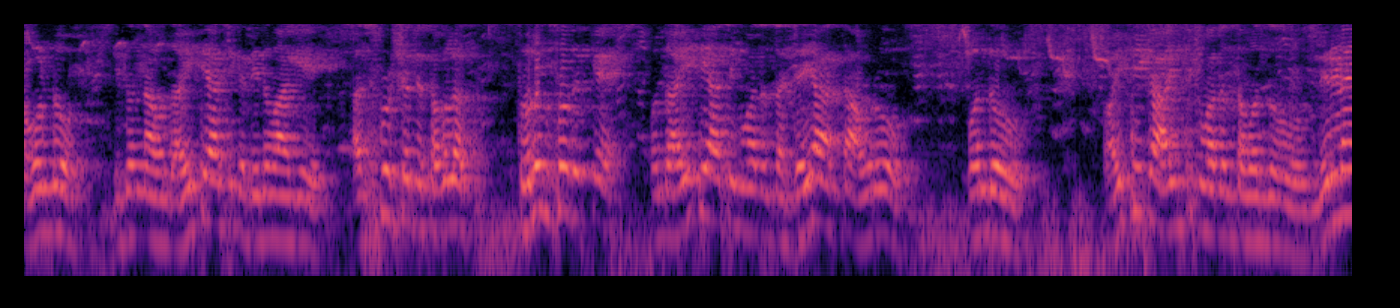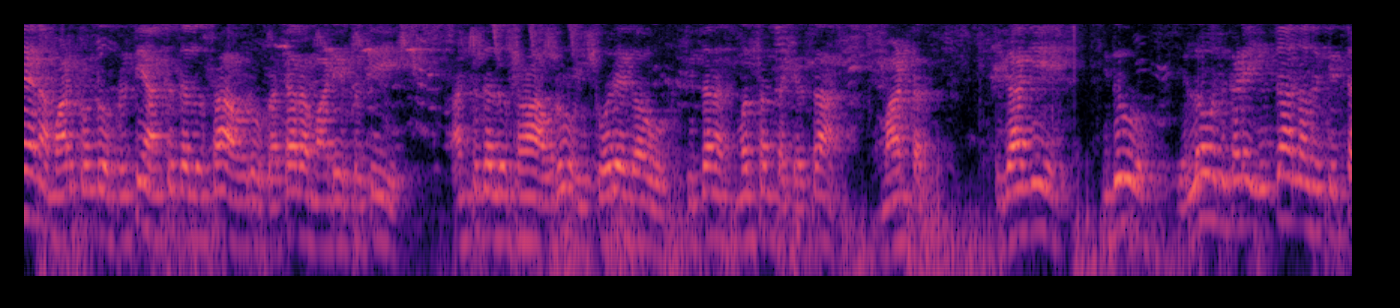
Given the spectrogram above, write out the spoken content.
ತಗೊಂಡು ಇದನ್ನು ಒಂದು ಐತಿಹಾಸಿಕ ದಿನವಾಗಿ ಅಸ್ಪೃಶ್ಯತೆ ತಗೊಲ, ತೊಲಗಿಸೋದಕ್ಕೆ ಒಂದು ಐತಿಹಾಸಿಕವಾದಂಥ ಜಯ ಅಂತ ಅವರು ಒಂದು ಐತಿಹಿಕ ಐತಿಹಾಸಿಕವಾದಂಥ ಒಂದು ನಿರ್ಣಯನ ಮಾಡಿಕೊಂಡು ಪ್ರತಿ ಹಂತದಲ್ಲೂ ಸಹ ಅವರು ಪ್ರಚಾರ ಮಾಡಿ ಪ್ರತಿ ಹಂತದಲ್ಲೂ ಸಹ ಅವರು ಈ ಕೋರೆಗಾವು ಯುದ್ಧನ ಸ್ಮರಿಸೋಂಥ ಕೆಲಸ ಮಾಡ್ತಾರೆ. ಹೀಗಾಗಿ ಇದು ಎಲ್ಲೋ ಒಂದು ಕಡೆ ಯುದ್ಧ ಅನ್ನೋದಕ್ಕಿಂತ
